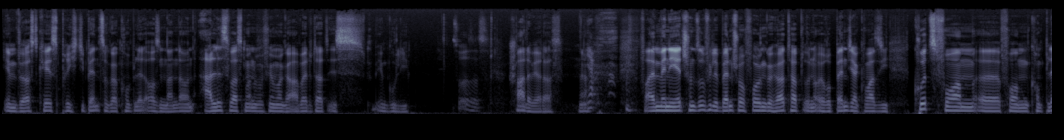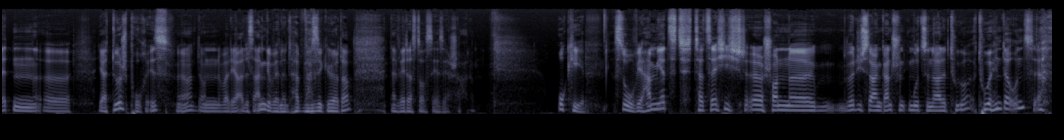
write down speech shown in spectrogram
im Worst Case bricht die Band sogar komplett auseinander und alles, was man wofür man gearbeitet hat, ist im Gully. So ist es. Schade wäre das. Ja. ja. Vor allem, wenn ihr jetzt schon so viele Bandshow-Folgen gehört habt und eure Band ja quasi kurz vorm, äh, vorm kompletten äh, ja, Durchbruch ist, ja, und weil ihr alles angewendet habt, was ihr gehört habt, dann wäre das doch sehr, sehr schade. Okay, so, wir haben jetzt tatsächlich äh, schon, äh, würde ich sagen, ganz schön emotionale Tour, Tour hinter uns. Ja.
